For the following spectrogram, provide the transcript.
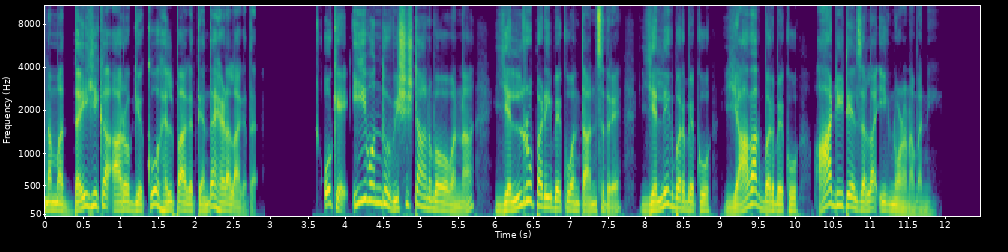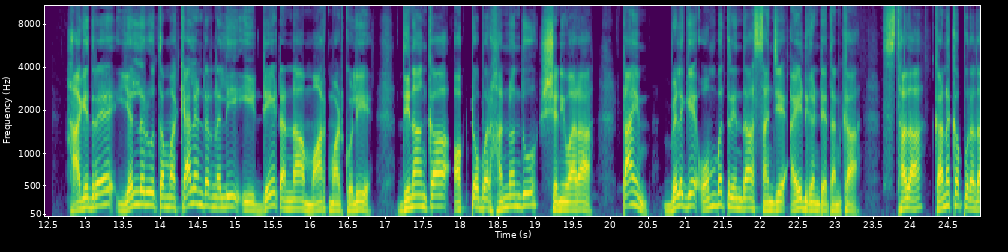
ನಮ್ಮ ದೈಹಿಕ ಆರೋಗ್ಯಕ್ಕೂ ಹೆಲ್ಪ್ ಆಗುತ್ತೆ ಅಂತ ಹೇಳಲಾಗತ್ತೆ. ಓಕೆ, ಈ ಒಂದು ವಿಶಿಷ್ಟ ಅನುಭವವನ್ನ ಎಲ್ಲರೂ ಪಡೀಬೇಕು ಅಂತ ಅನ್ಸಿದ್ರೆ ಎಲ್ಲಿಗೆ ಬರಬೇಕು, ಯಾವಾಗ ಬರಬೇಕು, ಆ ಡೀಟೇಲ್ಸ್ ಎಲ್ಲ ಈಗ ನೋಡೋಣ ಬನ್ನಿ. ಹಾಗಿದ್ರೆ ಎಲ್ಲರೂ ತಮ್ಮ ಕ್ಯಾಲೆಂಡರ್ನಲ್ಲಿ ಈ ಡೇಟ್ ಮಾರ್ಕ್ ಮಾಡ್ಕೊಳ್ಳಿ. ದಿನಾಂಕ ಅಕ್ಟೋಬರ್ ಹನ್ನೊಂದು, ಶನಿವಾರ. ಟೈಮ್ ಬೆಳಗ್ಗೆ ಒಂಬತ್ತರಿಂದ ಸಂಜೆ ಐದು ಗಂಟೆ ತನಕ. ಸ್ಥಳ ಕನಕಪುರದ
